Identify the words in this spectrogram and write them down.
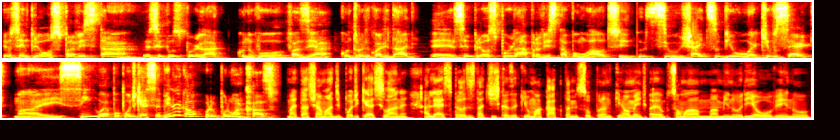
eu sempre ouço para ver se tá, eu sempre ouço por lá quando eu vou fazer a controle de qualidade, é, sempre ouço por lá para ver se tá bom o áudio, se, se o Shide subiu o arquivo certo, mas sim, o Apple Podcasts é bem legal por, por um acaso. Mas tá chamado de podcast lá, né? Aliás, pelas estatísticas aqui, o macaco tá me soprando que realmente é, só uma, uma minoria ouve aí no,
